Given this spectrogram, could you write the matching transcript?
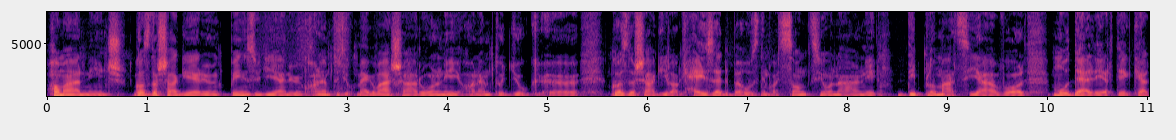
Ha már nincs gazdasági erőnk, pénzügyi erőnk, ha nem tudjuk megvásárolni, ha nem tudjuk ö, gazdaságilag helyzetbe hozni, vagy szankcionálni, diplomáciával, modellértékkel.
